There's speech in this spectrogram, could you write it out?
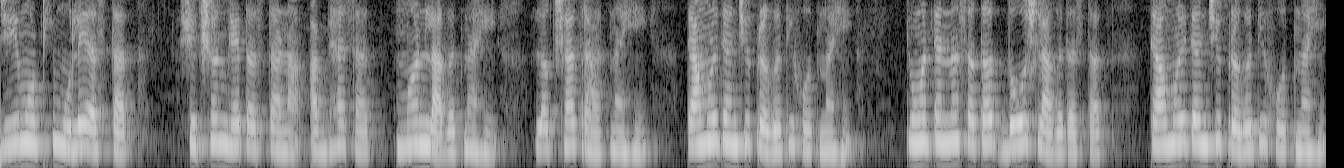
जी मोठी मुले असतात शिक्षण घेत असताना अभ्यासात मन लागत नाही लक्षात राहत नाही त्यामुळे त्यांची प्रगती होत नाही किंवा त्यांना सतत दोष लागत असतात त्यामुळे त्यांची प्रगती होत नाही.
